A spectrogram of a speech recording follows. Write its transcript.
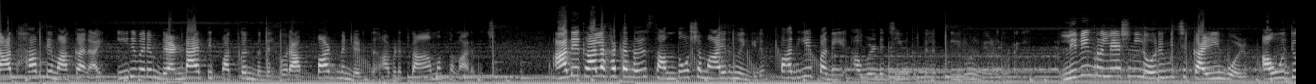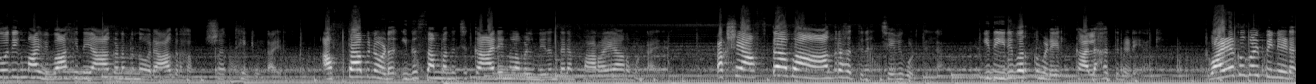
യാഥാർത്ഥ്യമാക്കാനായി ഇരുവരും രണ്ടായിരത്തി പത്തൊൻപതിൽ ഒരു അപ്പാർട്ട്മെന്റ് എടുത്ത് അവിടെ താമസം ആരംഭിച്ചു. ആദ്യ കാലഘട്ടങ്ങളിൽ സന്തോഷമായിരുന്നുവെങ്കിലും പതിയെ പതിയെ അവളുടെ ജീവിതത്തിലും ഇരുൾ തുടങ്ങി ലിവിംഗ് റിലേഷനിൽ ഒരുമിച്ച് കഴിയുമ്പോഴും ഔദ്യോഗികമായി വിവാഹിതയാകണമെന്ന ഒരാഗ്രഹം ശ്രദ്ധയ്ക്കുണ്ടായിരുന്നു. അഫ്താബിനോട് ഇത് സംബന്ധിച്ച് കാര്യങ്ങൾ അവൾ നിരന്തരം പറയാറുമുണ്ടായിരുന്നു. പക്ഷേ അഫ്താബ് ആ ആഗ്രഹത്തിന് ചെവി കൊടുത്തില്ല. ഇത് ഇരുവർക്കുമിടയിൽ കലഹത്തിനിടയാക്കി. വഴക്കുകൾ പിന്നീട്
